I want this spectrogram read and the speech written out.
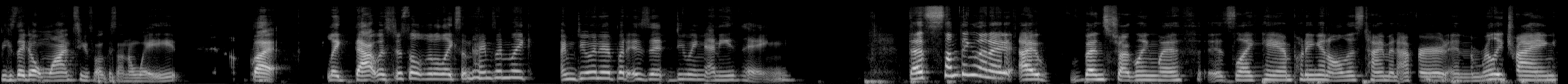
because I don't want to focus on a weight. But like that was just a little like sometimes I'm like I'm doing it, but is it doing anything? That's something that I I've been struggling with. It's like, hey, I'm putting in all this time and effort and I'm really trying,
